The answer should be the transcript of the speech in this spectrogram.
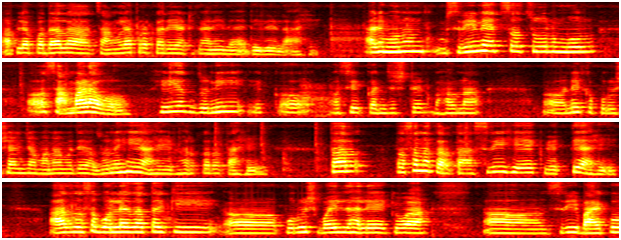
आपल्या पदाला चांगल्या प्रकारे या ठिकाणी न्याय दिलेला आहे. आणि म्हणून स्त्रीनेच चूल मूल सांभाळावं ही एक जुनी एक अशी कंजेस्टेड भावना अनेक पुरुषांच्या मनामध्ये अजूनही आहे घर करत आहे. तर तसं न करता स्त्री ही एक व्यक्ती आहे. आज असं बोललं जातं की पुरुष बैल झाले किंवा स्त्री बायको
